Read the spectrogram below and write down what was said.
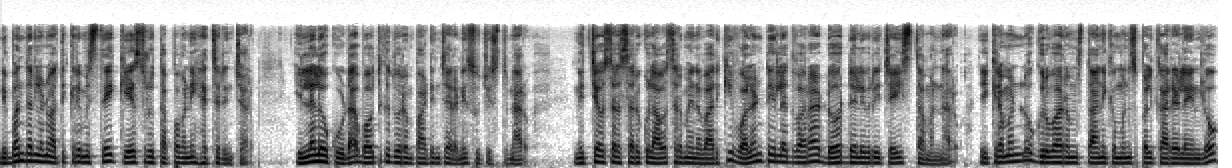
నిబంధనలను అతిక్రమిస్తే కేసులు తప్పవని హెచ్చరించారు. ఇళ్ళలో కూడా భౌతిక దూరం పాటించాలని సూచిస్తున్నారు. నిత్యావసర సరుకులు అవసరమైన వారికి వాలంటీర్ల ద్వారా డోర్ డెలివరీ చేయిస్తామన్నారు. ఈ క్రమంలో గురువారం స్థానిక మున్సిపల్ కార్యాలయంలో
